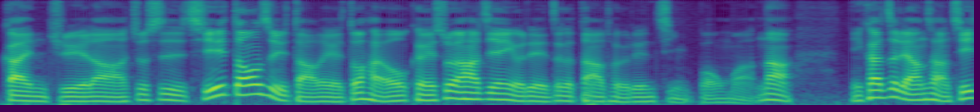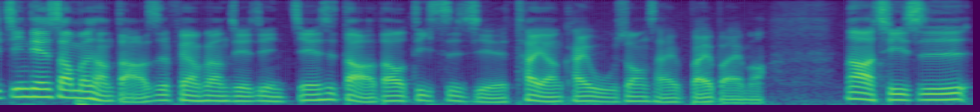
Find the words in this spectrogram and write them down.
感觉啦，就是其实东西打的也都还 OK，虽然他今天有点这个大腿有点紧绷嘛。那你看这两场，其实今天上半场打的是非常非常接近，今天是打到第四节，太阳开五双才拜拜嘛。那其实。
